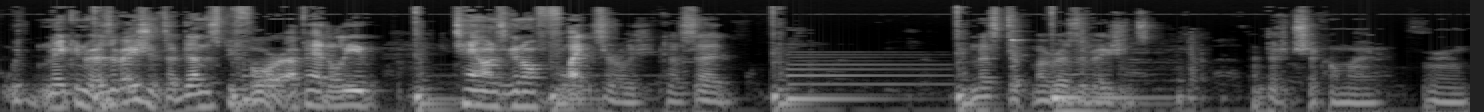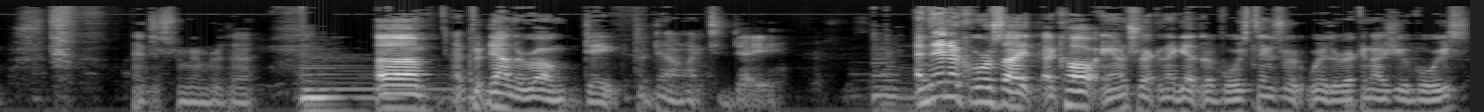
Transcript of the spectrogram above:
with making reservations. I've done this before. I've had to leave towns to get on flights early because I messed up my reservations. I better check on my room. I just remember that. Um, I put down the wrong date. Put down like today. And then, of course, I, I call Amtrak and I get the voice things where, where they recognize your voice.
